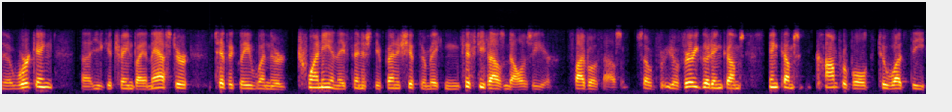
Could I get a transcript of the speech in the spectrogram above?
uh, working. Uh, you get trained by a master typically when they're 20 and they finish the apprenticeship, they're making $50,000 a year, 50,000. So, you know, very good incomes, incomes comparable to what the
